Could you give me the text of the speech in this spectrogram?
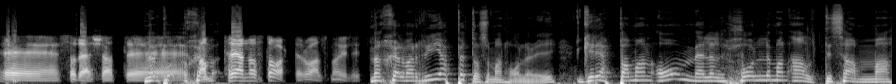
Eh, sådär så att eh, själva- man tränar starter och allt möjligt. Men själva repet då som man håller i, greppar man om eller håller man alltid samma...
